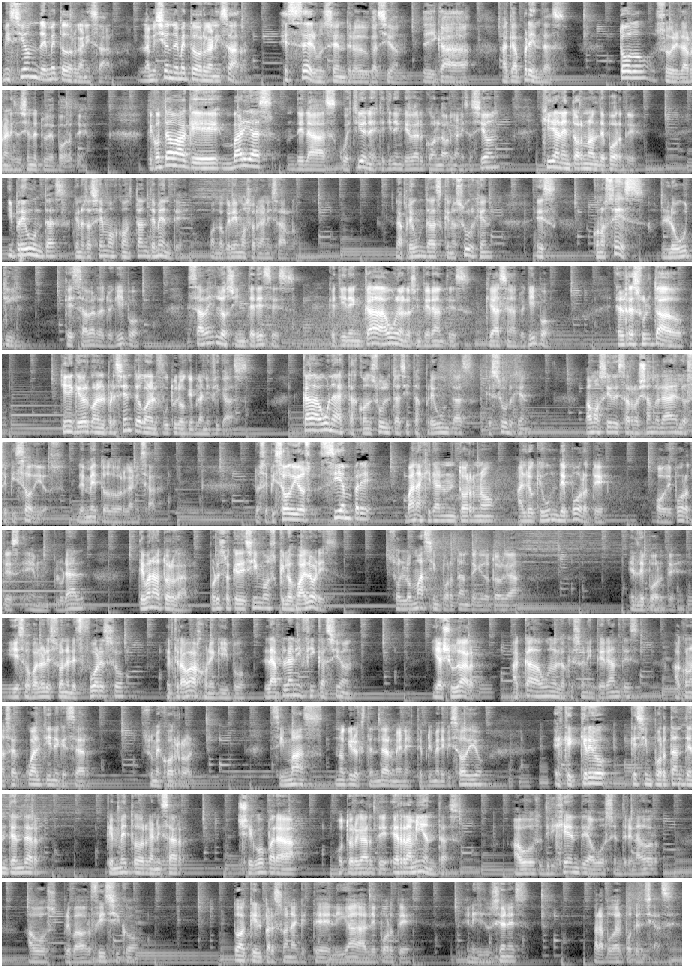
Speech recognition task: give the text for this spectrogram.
Misión de Método Organizar. La misión de Método Organizar es ser un centro de educación dedicada a que aprendas todo sobre la organización de tu deporte. Te contaba que varias de las cuestiones que tienen que ver con la organización giran en torno al deporte y preguntas que nos hacemos constantemente cuando queremos organizarlo. Las preguntas que nos surgen es, ¿conoces lo útil que es saber de tu equipo? ¿Sabes los intereses que tienen cada uno de los integrantes que hacen a tu equipo? El resultado tiene que ver con el presente o con el futuro que planificas. Cada una de estas consultas y estas preguntas que surgen, vamos a ir desarrollándola en los episodios de Método Organizar. Los episodios siempre van a girar en torno a lo que un deporte, o deportes en plural, te van a otorgar. Por eso que decimos que los valores son lo más importante que te otorga el deporte. Y esos valores son el esfuerzo, el trabajo en equipo, la planificación y ayudar a cada uno de los que son integrantes a conocer cuál tiene que ser su mejor rol. Sin más, no quiero extenderme en este primer episodio, es que creo que es importante entender que Método Organizar llegó para otorgarte herramientas a vos dirigente, a vos entrenador, a vos preparador físico, toda aquel persona que esté ligada al deporte en instituciones para poder potenciarse.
